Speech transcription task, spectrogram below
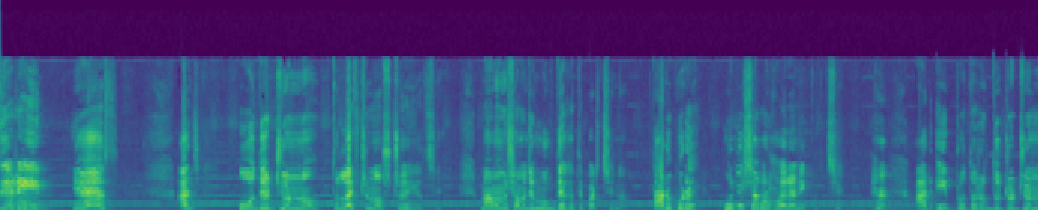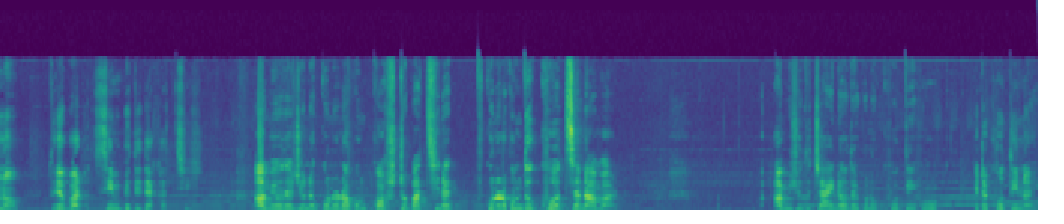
জেরিন! ইয়েস আজ ওদের জন্য তোর লাইফটা নষ্ট হয়ে গেছে। মামা আমি সমাজে মুখ দেখাতে পারছে না। তার উপরে পুলিশ আবার হয়রানি করছে। হ্যাঁ আর এই প্রতারক দুটোর জন্য তুই আবার সিম্পেতি দেখাচ্ছিস। আমি ওদের জন্য কোনো রকম কষ্ট পাচ্ছি না কোনো রকম দুঃখ হচ্ছে না আমার। আমি শুধু চাই না ওদের কোনো ক্ষতি হোক। এটা ক্ষতি নয়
